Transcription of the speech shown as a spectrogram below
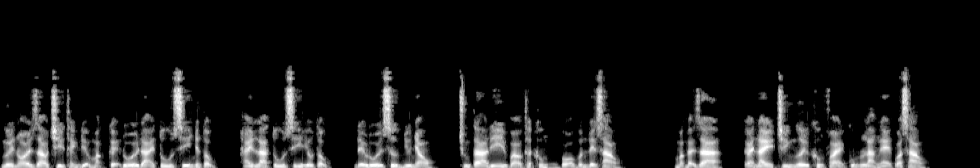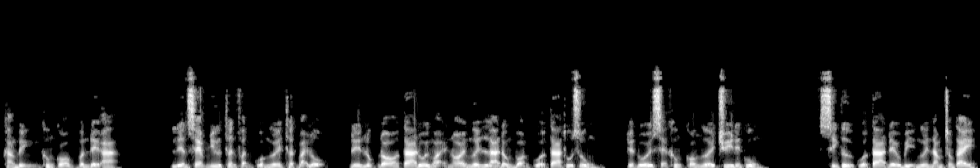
ngươi nói giao trì thánh địa mặc kệ đối đãi tu sĩ nhân tộc hay là tu sĩ yêu tộc, đều đối xử như nhau, chúng ta đi vào thật không có vấn đề sao? Mặc đại gia, cái này chính ngươi không phải cũng là nghe qua sao? Khẳng định không có vấn đề a. Liền xem như thân phận của ngươi thật bại lộ, đến lúc đó ta đối ngoại nói ngươi là đồng bọn của ta thu sủng, tuyệt đối sẽ không có người truy đến cùng sinh tử của ta đều bị ngươi nắm trong tay,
